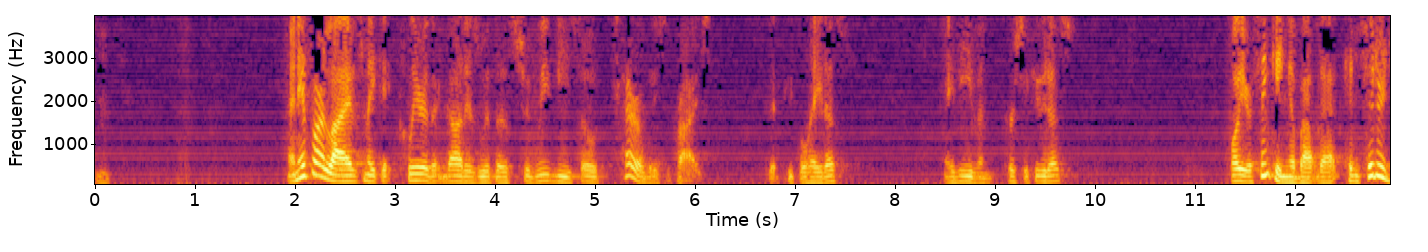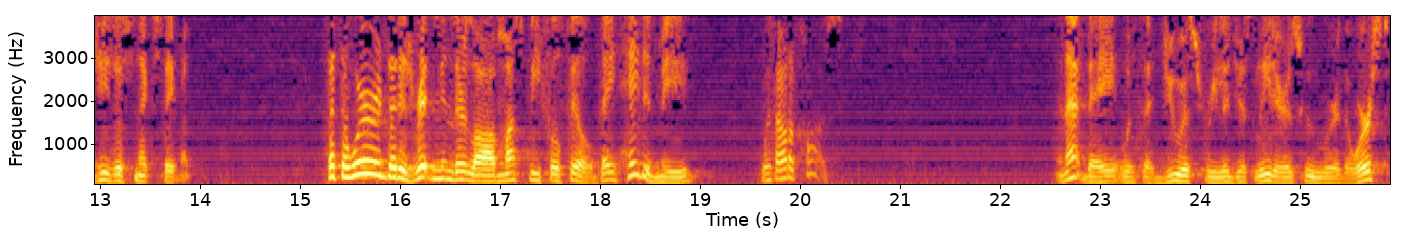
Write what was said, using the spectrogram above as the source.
Hmm. And if our lives make it clear that God is with us, should we be so terribly surprised that people hate us? Maybe even persecute us? While you're thinking about that, consider Jesus' next statement. But the word that is written in their law must be fulfilled. They hated me without a cause. In that day, it was the Jewish religious leaders who were the worst,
